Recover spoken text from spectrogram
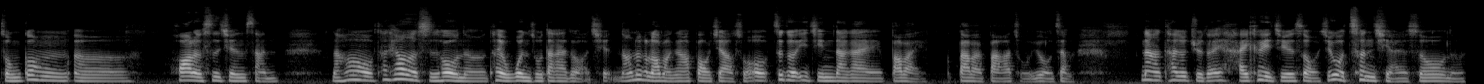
总共呃花了四千三。然后他挑的时候呢，他有问说大概多少钱，然后那个老板跟他报价说，哦，这个一斤大概八百八百八左右这样。那他就觉得哎还可以接受，结果称起来的时候呢，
